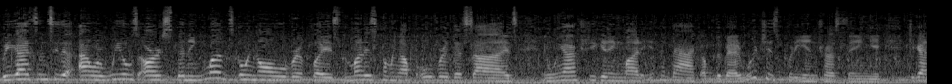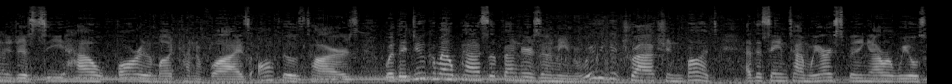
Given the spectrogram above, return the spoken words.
But you guys can see that our wheels are spinning, mud's going all over the place, the mud is coming up over the sides, and we're actually getting mud in the back of the bed, which is pretty interesting to kind of just see how far the mud kind of flies off those tires, where they do come out past the fenders, and I mean, really good traction, but at the same time, we are spinning our wheels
